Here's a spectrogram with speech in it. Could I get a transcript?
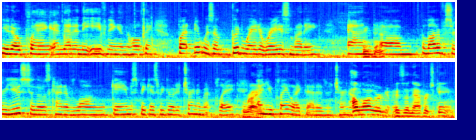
you know, playing, and then in the evening and the whole thing. But it was a good way to raise money. And Mm-hmm. um, a lot of us are used to those kind of long games because we go to tournament play. Right. And you play like that at a tournament. How long are- is an average game?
